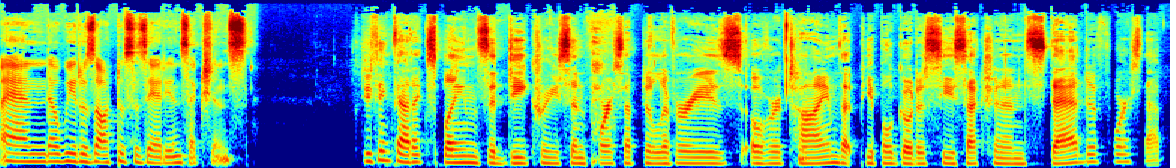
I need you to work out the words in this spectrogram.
and uh, we resort to cesarean sections. Do you think that explains the decrease in forceps deliveries over time that people go to C section instead of forceps?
